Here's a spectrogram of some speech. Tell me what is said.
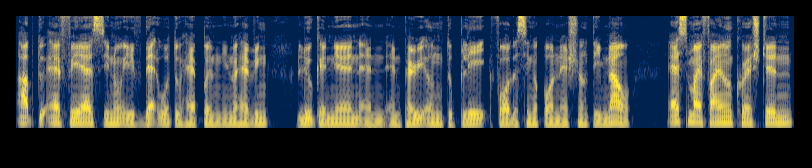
up to FAS, you know, if that were to happen, you know, having Luke O'Nien and, and Perry Ng to play for the Singapore national team. Now, as my final question,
